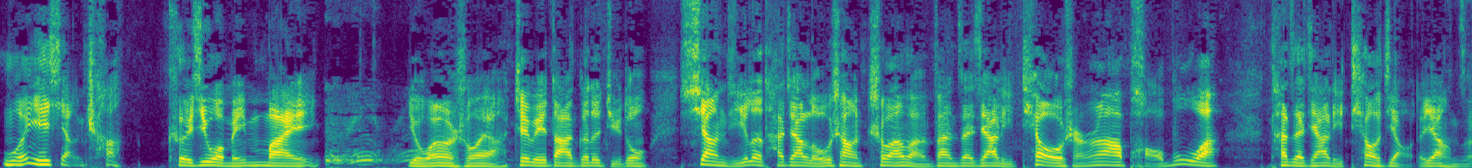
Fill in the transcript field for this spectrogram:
我也想唱，可惜我没麦。有网友说呀，这位大哥的举动像极了他家楼上吃完晚饭在家里跳绳啊、跑步啊，他在家里跳脚的样子。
